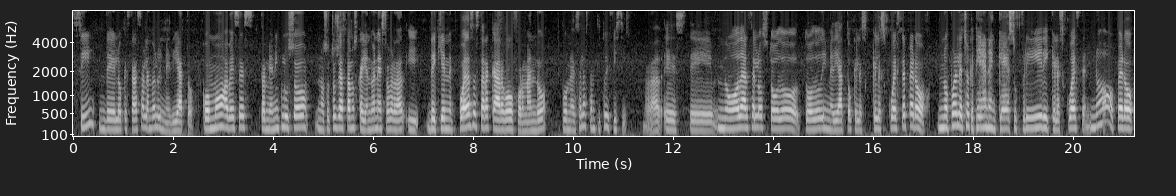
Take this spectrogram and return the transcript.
sí, de lo que estabas hablando, lo inmediato, cómo a veces también incluso nosotros ya estamos cayendo en eso, ¿verdad? Y de quien puedas estar a cargo formando, ponérselas tantito difícil, ¿verdad? Este, no dárselos todo, todo de inmediato, que les, que les cueste, pero no por el hecho de que tienen que sufrir y que les cueste, no, pero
